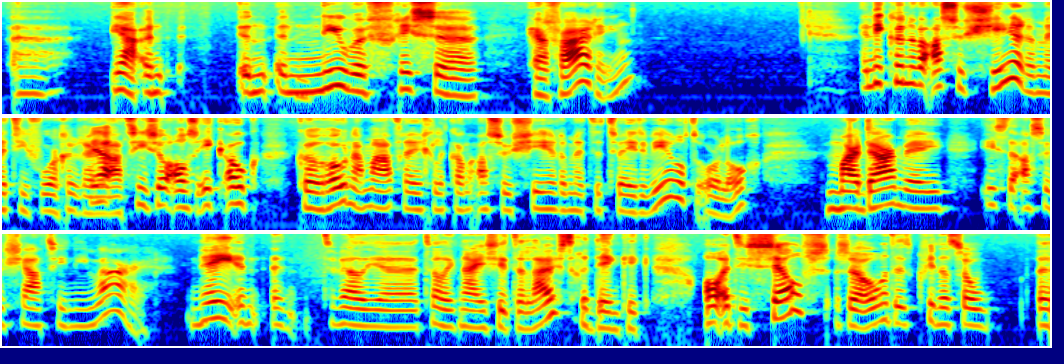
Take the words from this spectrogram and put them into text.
eh, ja, een, een, een nieuwe, frisse ervaring. En die kunnen we associëren met die vorige relatie, zoals ik ook coronamaatregelen kan associëren met de Tweede Wereldoorlog. Maar daarmee is de associatie niet waar. Nee, en, en terwijl, je, terwijl ik naar je zit te luisteren, denk ik... Oh, het is zelfs zo, want ik vind dat zo eh,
